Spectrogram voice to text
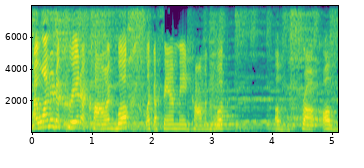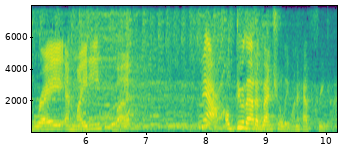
I wanted to create a comic book, like a fan made comic book of of Ray and Mighty, but yeah, I'll do that eventually when I have free time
